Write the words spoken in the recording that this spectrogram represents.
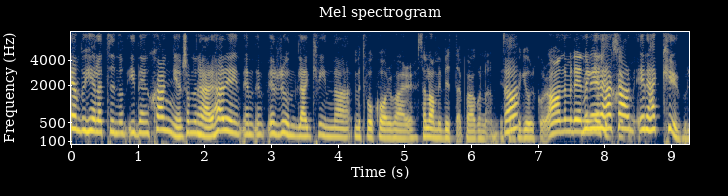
är ändå hela tiden i den genren som den här. Här är en, en, en rundlagd kvinna Med två korvar, salamibitar på ögonen istället Ja. för gurkor. Ja, nej, men det är, Men är det, här charm, är det här kul?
